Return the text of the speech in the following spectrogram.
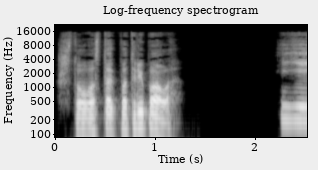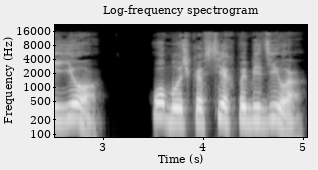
«Что вас так потрепало?» «Ее! Облачко всех победило!»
